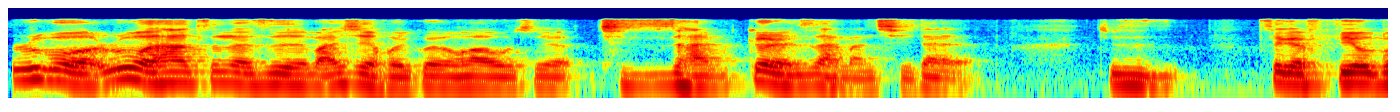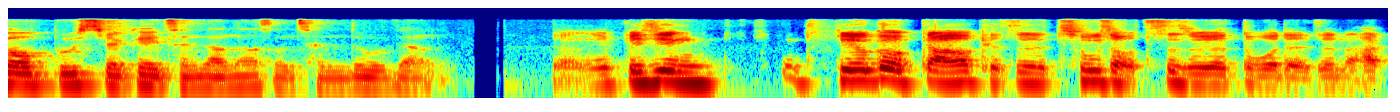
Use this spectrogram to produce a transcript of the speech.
如果如果他真的是满血回归的话，我觉得其实是还个人是还蛮期待的，就是这个 Field goal booster 可以成长到什么程度这样。对，因为毕竟 Field goal 高，可是出手次数又多的，真的还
